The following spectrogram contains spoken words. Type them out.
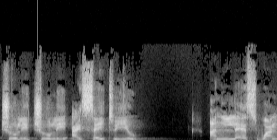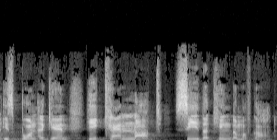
truly, truly, I say to you, unless one is born again, he cannot see the kingdom of God.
